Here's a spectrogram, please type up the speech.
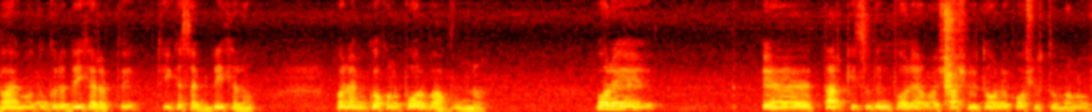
ভাইয়ের মতন করে দেখে রাখতে ঠিক আছে, আমি দেখালাম পরে আমি কখনো পর ভাবুম না। পরে তার কিছুদিন পরে আমার শাশুড়ি তো অনেক অসুস্থ মানুষ।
